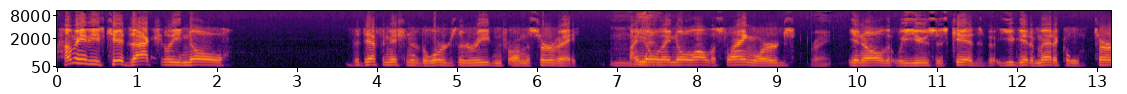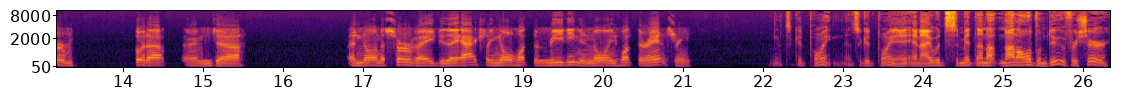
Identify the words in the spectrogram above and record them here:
how many of these kids actually know the definition of the words they're reading from the survey? Mm, I know yeah. they know all the slang words, Right. You know, that we use as kids, but you get a medical term put up and uh, and on a survey, do they actually know what they're reading and knowing what they're answering? That's a good point. That's a good point. And I would submit that not not all of them do for sure.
